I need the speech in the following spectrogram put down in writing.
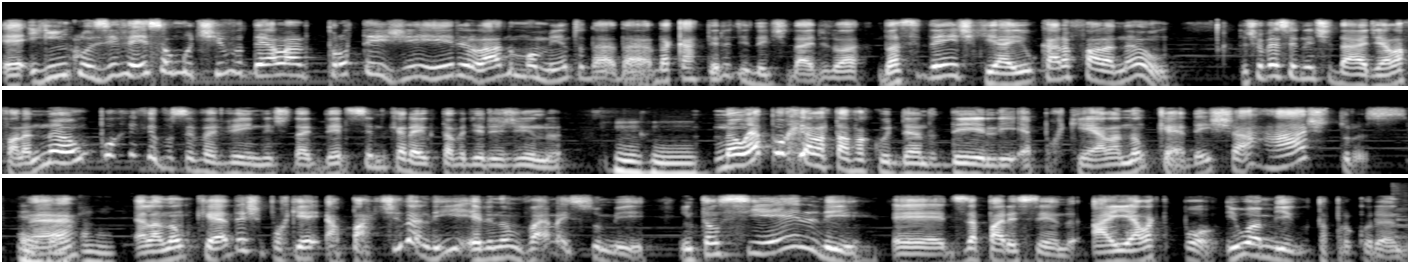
é, e inclusive, esse é o motivo dela proteger ele lá no momento da, da, da carteira de identidade do, do acidente. Que aí o cara fala: não. Deixa eu ver a sua identidade. Ela fala: Não, por que, que você vai ver a identidade dele, sendo que era eu que tava dirigindo? Uhum, Não é porque ela tava cuidando dele, é porque ela não quer deixar rastros, né? exatamente. Ela não quer deixar, porque a partir dali ele não vai mais sumir. Então, se ele é, desaparecendo, aí ela, pô, e o amigo tá procurando?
